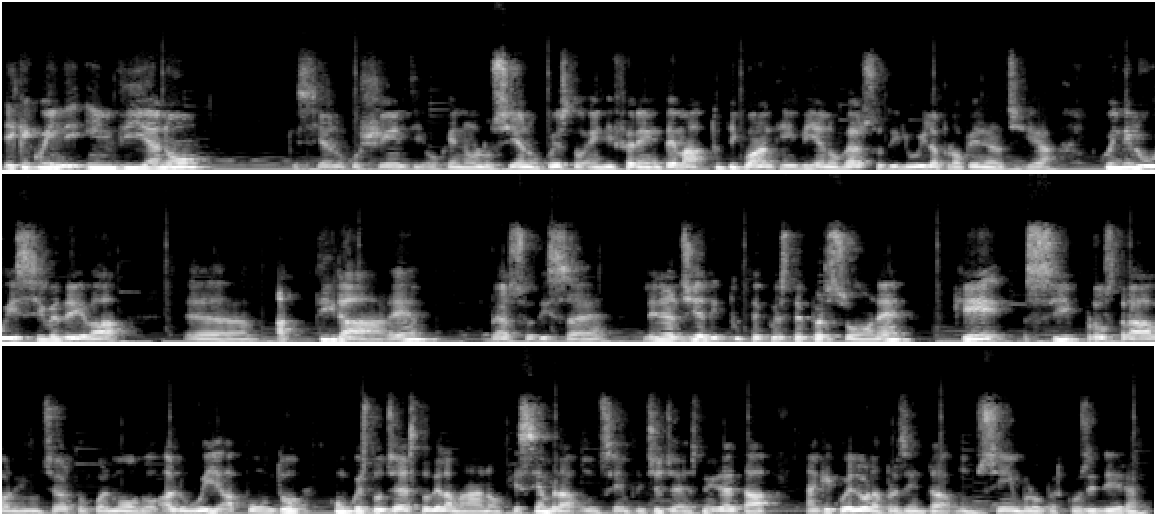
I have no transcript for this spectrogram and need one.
e che quindi inviano, che siano coscienti o che non lo siano, questo è indifferente, ma tutti quanti inviano verso di lui la propria energia. Quindi lui si vedeva eh, attirare verso di sé l'energia di tutte queste persone che si prostravano in un certo qual modo a lui appunto con questo gesto della mano che sembra un semplice gesto in realtà anche quello rappresenta un simbolo per così dire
